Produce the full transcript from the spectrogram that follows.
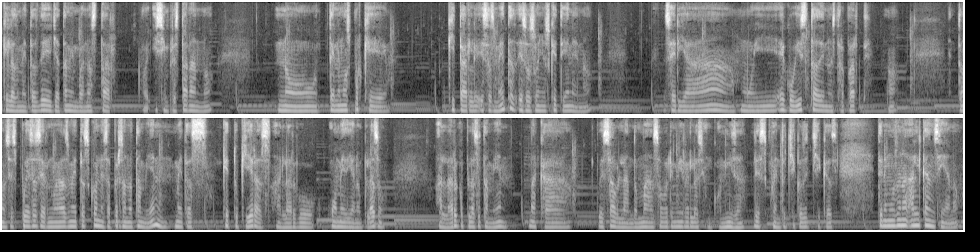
que las metas de ella también van a estar y siempre estarán, ¿no? No tenemos por qué quitarle esas metas, esos sueños que tiene, ¿no? Sería muy egoísta de nuestra parte, ¿no? Entonces puedes hacer nuevas metas con esa persona también, metas que tú quieras a largo o a mediano plazo a largo plazo también. Acá, pues hablando más sobre mi relación con Isa, les cuento chicos y chicas, tenemos una alcancía, ¿no?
